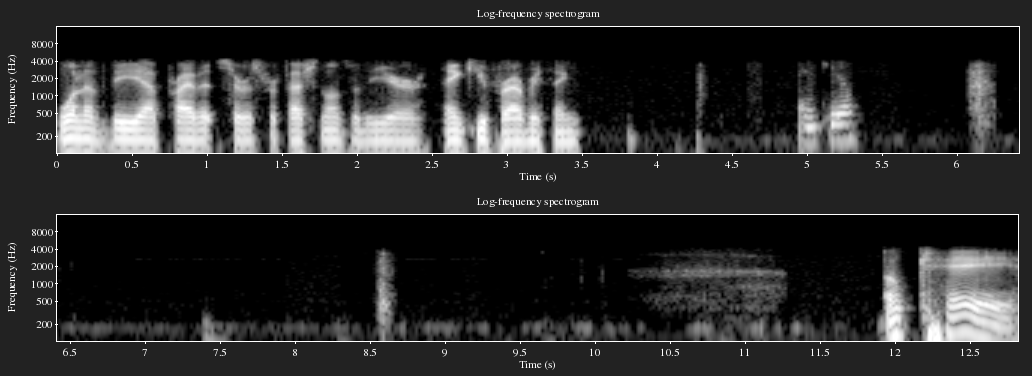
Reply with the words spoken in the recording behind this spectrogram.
one of the uh, private service professionals of the year. Thank you for everything. Thank you. Okay,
